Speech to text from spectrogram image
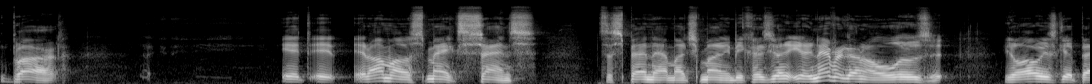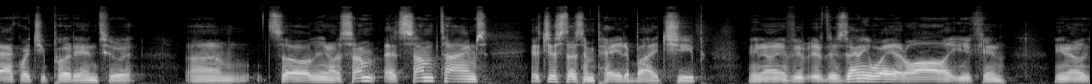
but it it it almost makes sense to spend that much money because you're, you're never going to lose it. You'll always get back what you put into it. Um, so you know, some at sometimes it just doesn't pay to buy cheap. You know, if, if there's any way at all that you can, you know,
